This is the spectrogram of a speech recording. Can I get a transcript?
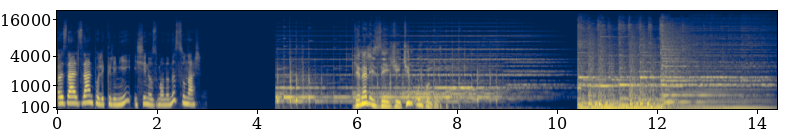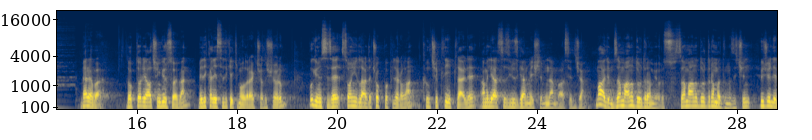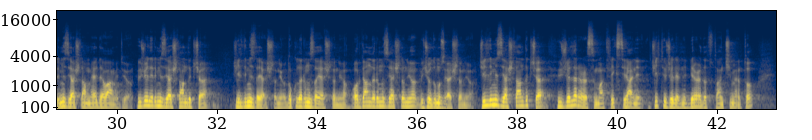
Özel Zen Polikliniği işin uzmanını sunar. genel izleyici için uygundur. Merhaba, Doktor Yalçın Gürsoy ben. Medikal estetik hekimi olarak çalışıyorum. Bugün size son yıllarda çok popüler olan kılçıklı iplerle ameliyatsız yüz germe işleminden bahsedeceğim. Malum zamanı durduramıyoruz. Zamanı durduramadığımız için hücrelerimiz yaşlanmaya devam ediyor. Hücrelerimiz yaşlandıkça Cildimiz de yaşlanıyor, dokularımız da yaşlanıyor, organlarımız yaşlanıyor, vücudumuz yaşlanıyor. Cildimiz yaşlandıkça hücreler arası matrix yani cilt hücrelerini bir arada tutan çimento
